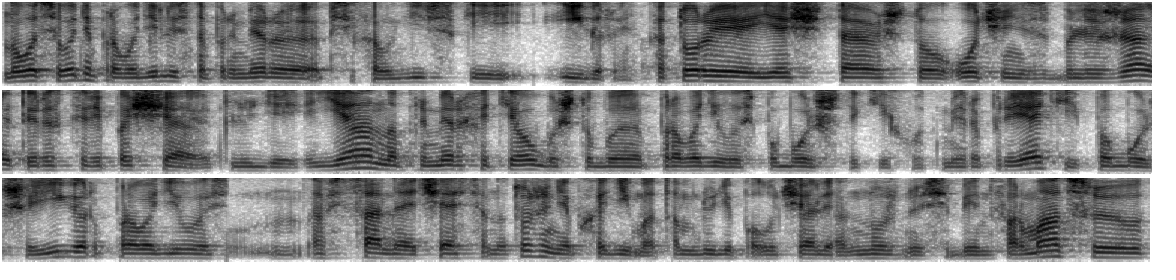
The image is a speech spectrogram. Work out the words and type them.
Но вот сегодня проводились, например, психологические игры, которые, я считаю, что очень сближают и раскрепощают людей. Я, например, хотел бы, чтобы проводилось побольше таких вот мероприятий, побольше игр проводилось. Официальная часть, она тоже необходима. Там люди получали нужную себе информацию,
